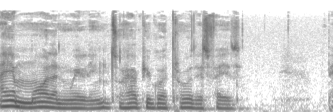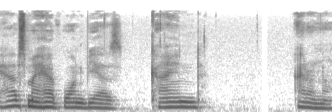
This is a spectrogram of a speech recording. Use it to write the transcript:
I am more than willing to help you go through this phase. Perhaps my help won't be as kind, I don't know,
